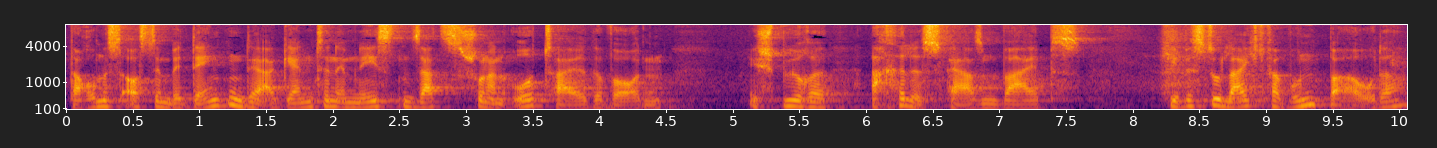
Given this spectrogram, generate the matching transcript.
warum ist aus dem Bedenken der Agentin im nächsten Satz schon ein Urteil geworden? Ich spüre Achillesfersen-Vibes. Hier bist du leicht verwundbar, oder?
